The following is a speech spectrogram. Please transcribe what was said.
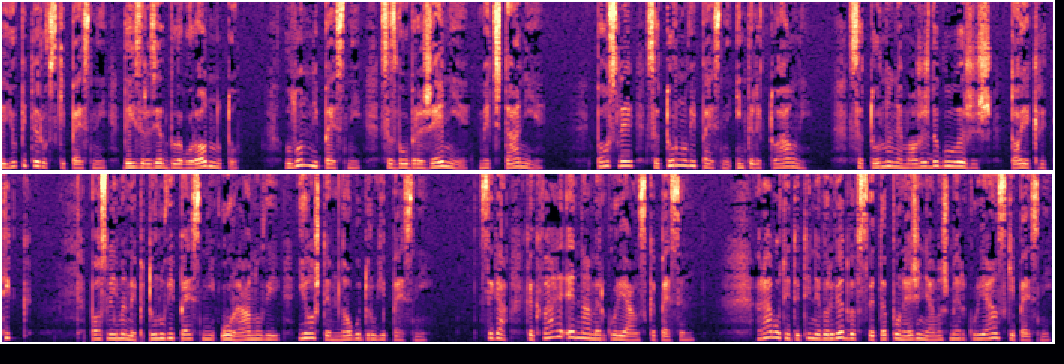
юпитеровски песни, да изразят благородното, лунни песни с въображение, мечтание, после Сатурнови песни, интелектуални. Сатурна не можеш да го лъжеш, той е критик. После има Нептунови песни, Уранови и още много други песни. Сега, каква е една меркурианска песен? Работите ти не вървят в света, понеже нямаш меркуриански песни.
